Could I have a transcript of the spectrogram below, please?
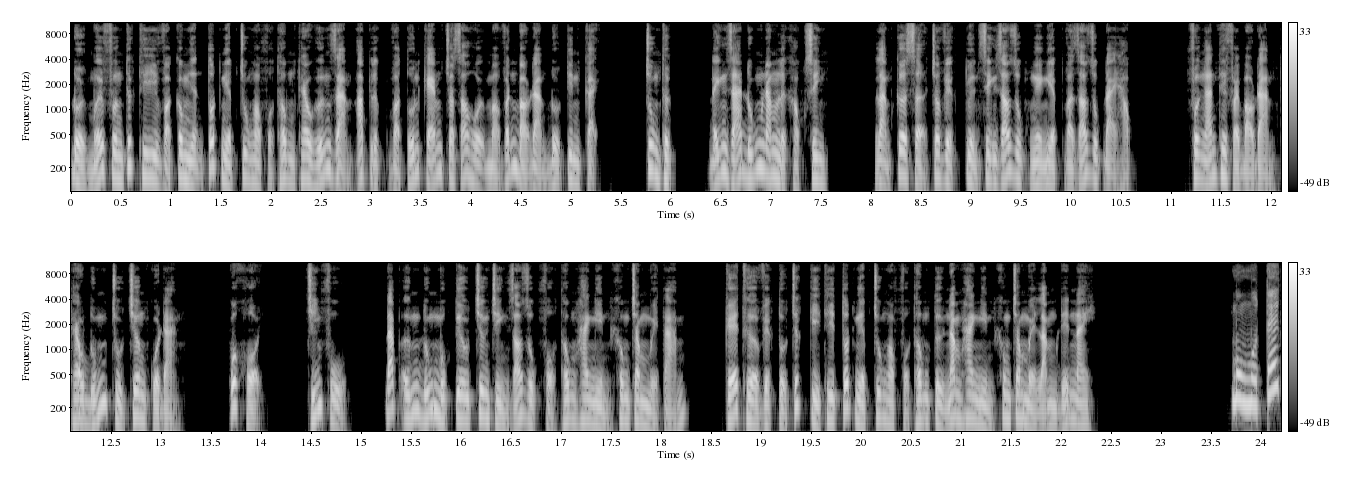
Đổi mới phương thức thi và công nhận tốt nghiệp trung học phổ thông theo hướng giảm áp lực và tốn kém cho xã hội mà vẫn bảo đảm độ tin cậy, trung thực, đánh giá đúng năng lực học sinh, làm cơ sở cho việc tuyển sinh giáo dục nghề nghiệp và giáo dục đại học. Phương án thi phải bảo đảm theo đúng chủ trương của Đảng, Quốc hội, Chính phủ, đáp ứng đúng mục tiêu chương trình giáo dục phổ thông 2018, kế thừa việc tổ chức kỳ thi tốt nghiệp trung học phổ thông từ năm 2015 đến nay. Mùng 1 Tết,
